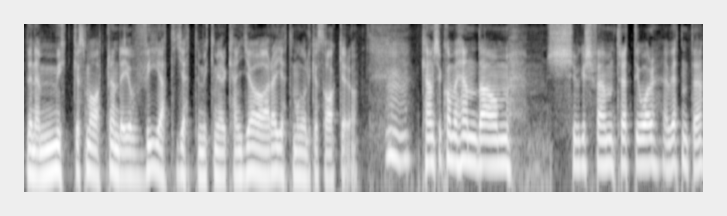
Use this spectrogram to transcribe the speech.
den är mycket smartare än dig och vet jättemycket mer och kan göra jättemånga olika saker. Mm. Kanske kommer hända om 20, 25, 30 år, jag vet inte.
